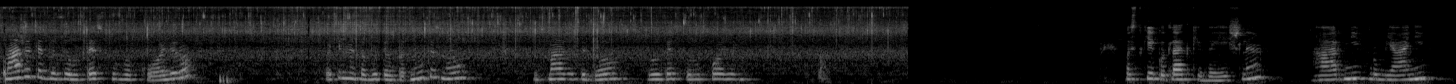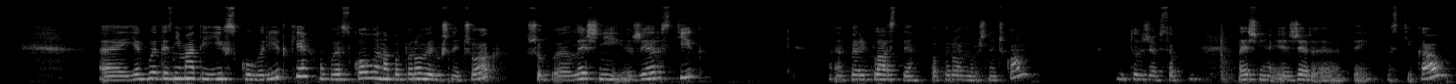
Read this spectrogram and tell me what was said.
Смажити до золотистого кольору. Потім не забудьте обернути знову і смажити до золотистого кольору. Ось такі котлетки вийшли. Гарні, рум'яні. Е, Як будете знімати їх з сковорідки, обов'язково на паперовий рушничок, щоб е, лишній жир стік, е, перекласти паперовим рушничком. І тут вже все, лишній жир цей постікав.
